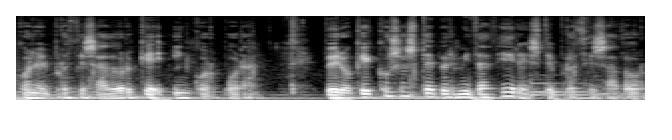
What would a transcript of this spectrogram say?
con el procesador que incorporan. Pero ¿qué cosas te permite hacer este procesador?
